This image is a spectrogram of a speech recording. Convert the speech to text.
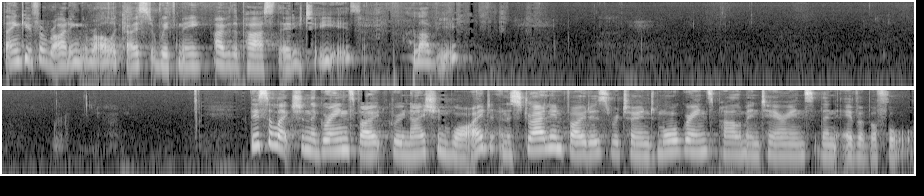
thank you for riding the roller coaster with me over the past 32 years. I love you. This election, the Greens vote grew nationwide, and Australian voters returned more Greens parliamentarians than ever before.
